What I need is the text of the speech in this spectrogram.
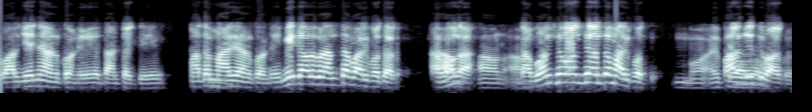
వాళ్ళు చేరినా అనుకోండి దాంట్లోకి మతం మారి అనుకోండి మిగతా వాళ్ళు కూడా అంతా మారిపోతారు. వాళ్ళ వంశం వంశం అంతా మారిపోద్ది. మ- ఇప్పుడు వాళ్ళని చూసి. వాళ్ళు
